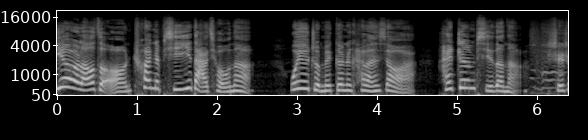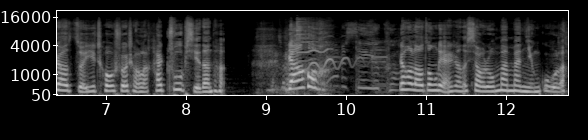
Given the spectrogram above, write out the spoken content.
又有老总穿着皮衣打球呢。”我也准备跟着开玩笑啊，还真皮的呢。谁知道嘴一抽，说成了还猪皮的呢。然后，然后老总脸上的笑容慢慢凝固了。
